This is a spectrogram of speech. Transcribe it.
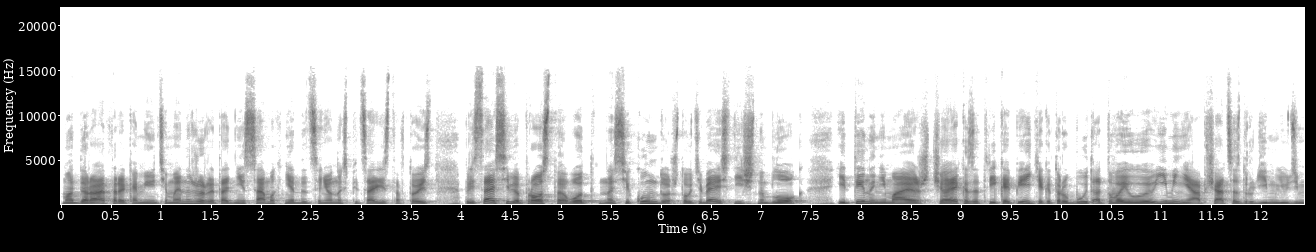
модераторы, комьюнити-менеджеры — это одни из самых недооцененных специалистов. То есть представь себе просто вот на секунду, что у тебя есть личный блог, и ты нанимаешь человека за 3 копейки, который будет от твоего имени общаться с другими людьми.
